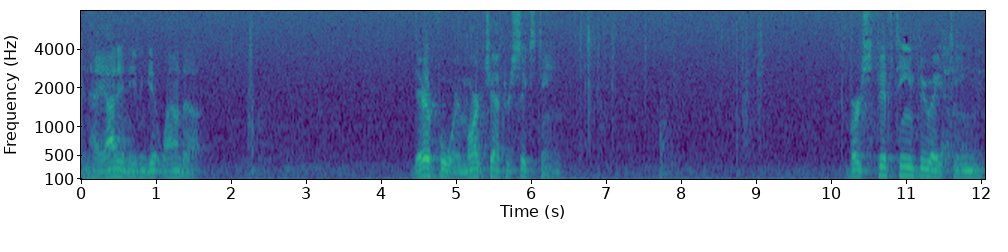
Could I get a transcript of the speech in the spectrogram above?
And hey, I didn't even get wound up. Therefore, in Mark chapter 16, verse 15 through 18,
